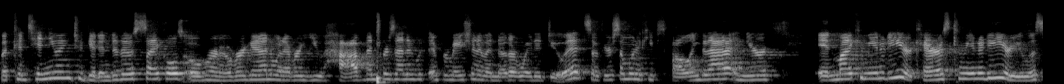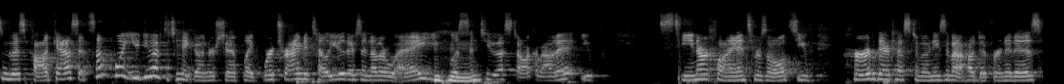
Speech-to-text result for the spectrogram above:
but continuing to get into those cycles over and over again whenever you have been presented with information of another way to do it. So if you're someone who keeps falling to that and you're in my community or Kara's community, or you listen to this podcast, at some point you do have to take ownership. Like we're trying to tell you there's another way. You've mm-hmm. listened to us talk about it. You've seen our clients' results, you've heard their testimonies about how different it is.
